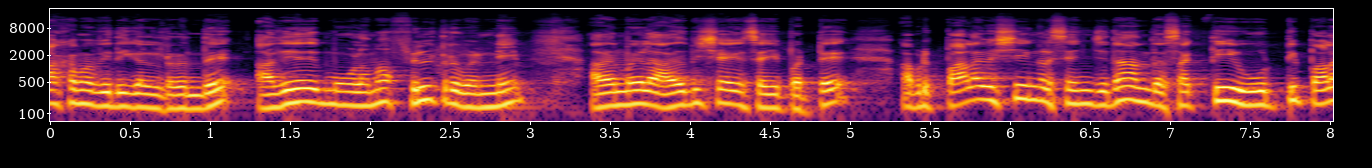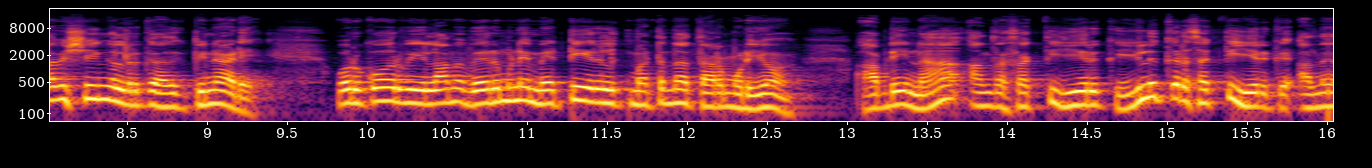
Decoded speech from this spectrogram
ஆகம விதிகள் இருந்து அதே மூலமாக ஃபில்ட்ரு பண்ணி அதன் மேலே அபிஷேகம் செய்யப்பட்டு அப்படி பல விஷயங்கள் செஞ்சு தான் அந்த சக்தியை ஊட்டி பல விஷயங்கள் இருக்குது அதுக்கு பின்னாடி. ஒரு கோர்வை இல்லாமல் வெறுமனே மெட்டீரியலுக்கு மட்டும்தான் தர முடியும். அப்படின்னா அந்த சக்தி இருக்குது இழுக்கிற சக்தி இருக்குது அந்த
